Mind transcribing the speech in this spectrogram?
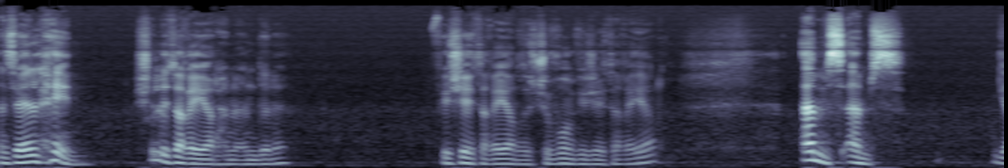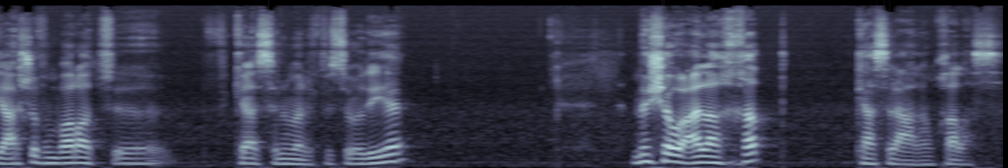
إنزين الحين شو اللي تغير إحنا عندنا؟ في شيء تغير؟ تشوفون في شيء تغير؟ أمس أمس قاعد أشوف مباراة آه، في كأس الملك في السعودية. مشوا على خط كأس العالم خلاص.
